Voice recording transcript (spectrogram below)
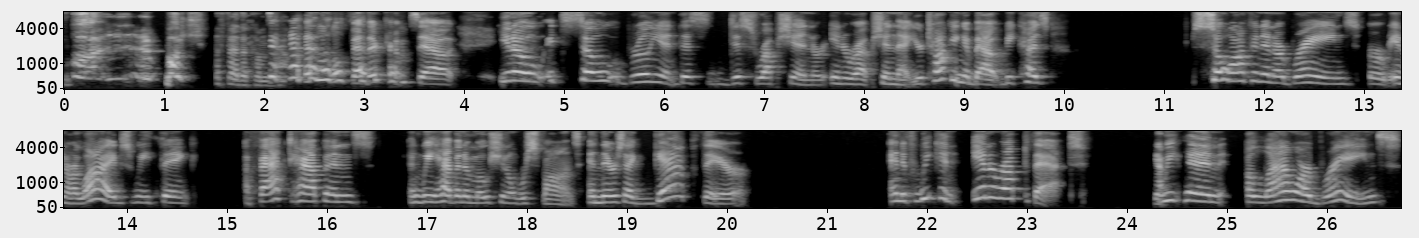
push, a feather comes out. a little feather comes out. You know, it's so brilliant, this disruption or interruption that you're talking about, because so often in our brains or in our lives, we think a fact happens and we have an emotional response, and there's a gap there. And if we can interrupt that, yep. we can allow our brains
